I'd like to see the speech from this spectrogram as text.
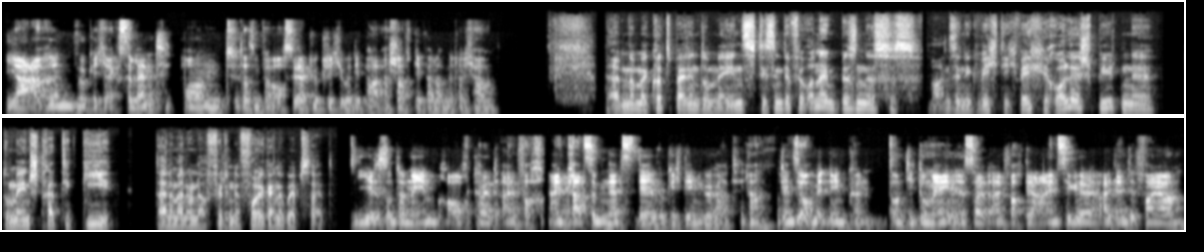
Jahren wirklich exzellent. Und da sind wir auch sehr glücklich über die Partnerschaft, die wir da mit euch haben. Bleiben wir mal kurz bei den Domains. Die sind ja für Online-Businesses wahnsinnig wichtig. Welche Rolle spielt eine Domain-Strategie deiner Meinung nach für den Erfolg einer Website? Jedes Unternehmen braucht halt einfach einen Platz im Netz, der wirklich denen gehört, ja, den sie auch mitnehmen können. Und die Domain ist halt einfach der einzige Identifier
